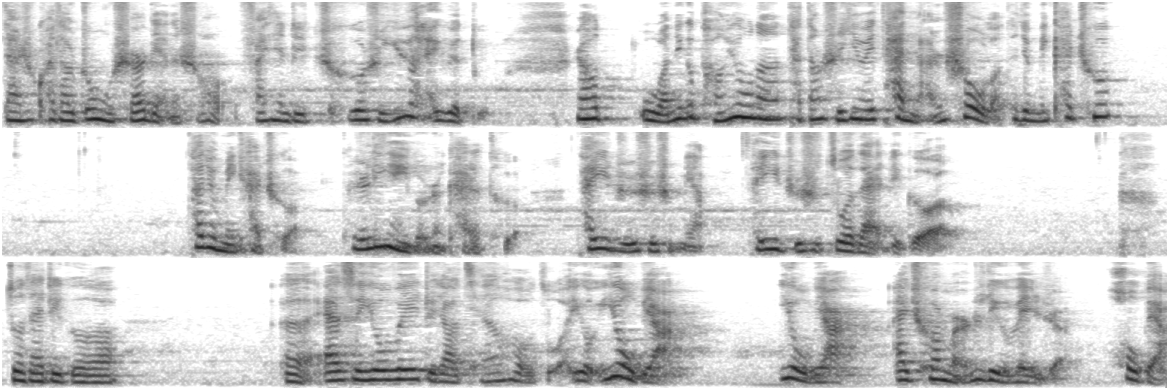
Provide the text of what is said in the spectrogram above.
但是快到中午十二点的时候，发现这车是越来越堵。然后我那个朋友呢，他当时因为太难受了，他就没开车，他就没开车。是另一个人开的车，他一直是什么呀？他一直是坐在这个，坐在这个，呃，SUV 这叫前后左右右边，右边儿挨车门的这个位置，后边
